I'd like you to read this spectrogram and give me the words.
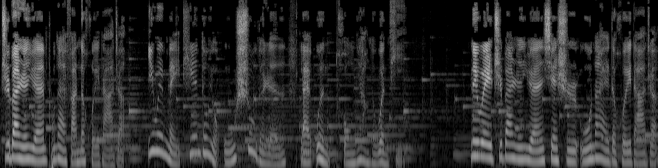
值班人员不耐烦地回答着，因为每天都有无数的人来问同样的问题。那位值班人员先是无奈地回答着，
